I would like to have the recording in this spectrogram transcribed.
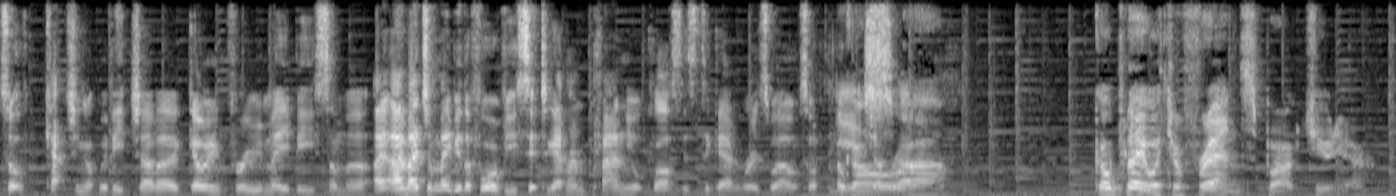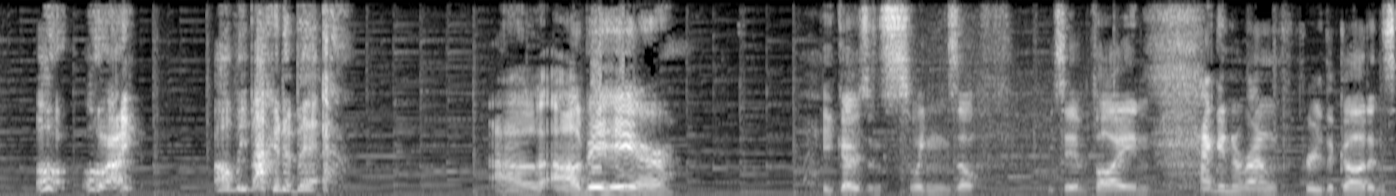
sort of catching up with each other, going through maybe some. Uh, I, I imagine maybe the four of you sit together and plan your classes together as well, sort of help Yes. each Go, other out. uh, go play with your friends, Bark Jr. Oh, all right. I'll be back in a bit. I'll I'll be here. He goes and swings off. You see a vine hanging around through the gardens.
